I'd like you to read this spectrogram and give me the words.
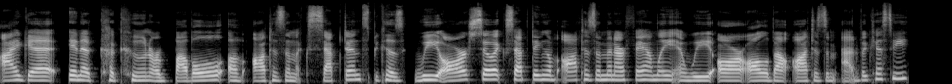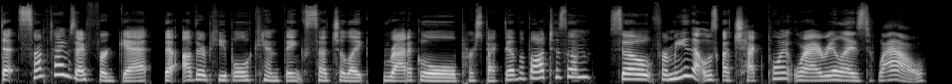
I get in a cocoon or bubble of autism acceptance because we are so accepting of autism in our family and we are all about autism advocacy that sometimes I forget that other people can think such a like radical perspective of autism. So for me, that was a checkpoint where I realized, wow,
